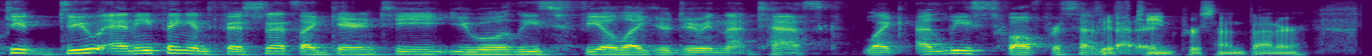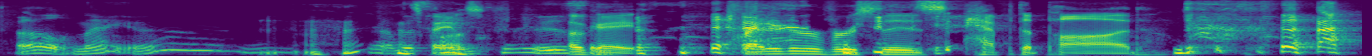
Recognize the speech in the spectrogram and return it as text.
Dude, do anything in fishnets. I guarantee you will at least feel like you're doing that task, like at least 12% better. Fifteen percent better. Oh, nice. Oh, not the that's same. close. The Okay, same. Predator versus Heptapod.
